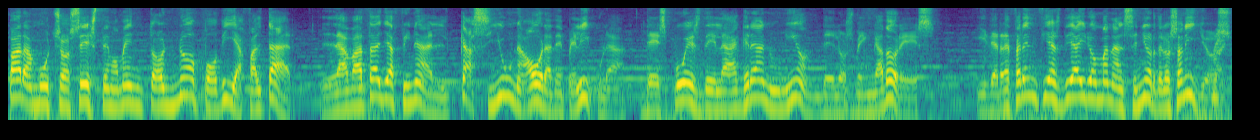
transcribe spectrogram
Para muchos este momento no podía faltar. La batalla final, casi una hora de película, después de la gran unión de los Vengadores y de referencias de Iron Man al Señor de los Anillos.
